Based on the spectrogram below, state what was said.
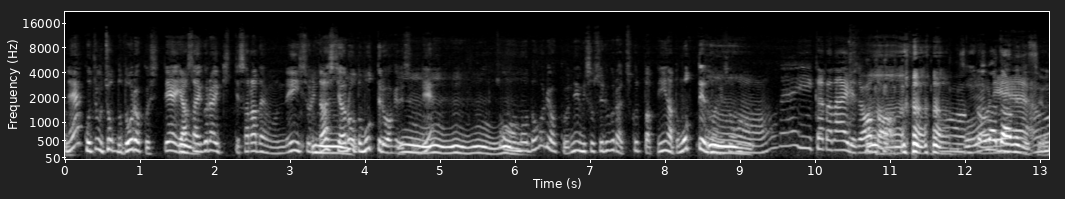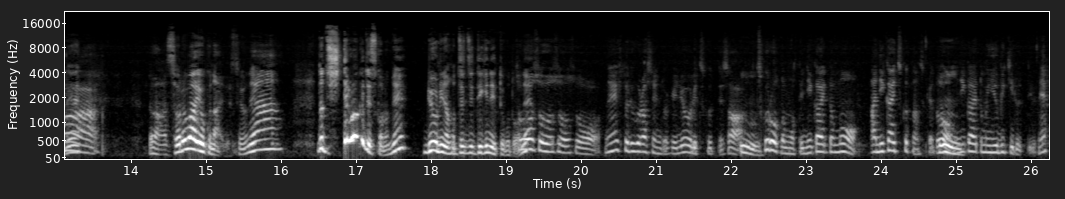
ん。ね、こっちもちょっと努力して野菜ぐらい切ってサラダもね一緒に出してやろうと思ってるわけですよね、うんうんうんその努力ね味噌汁ぐらい作ったっていいなと思ってるのに、うん。そのね言い方ないでしょ、うん。と。それはダメですよね。あそれは良くないですよね。だって知ってるわけですからね。料理なんか全然できないってことはね。そうそうそうそう。ね一人暮らしの時料理作ってさ、うん。作ろうと思って2回ともあ2回作ったんですけど、うん。2回とも指切るっていうね、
